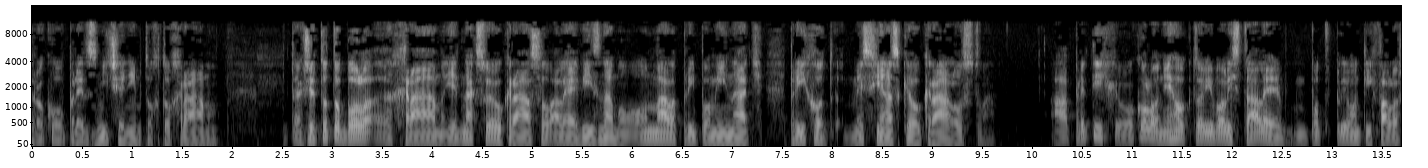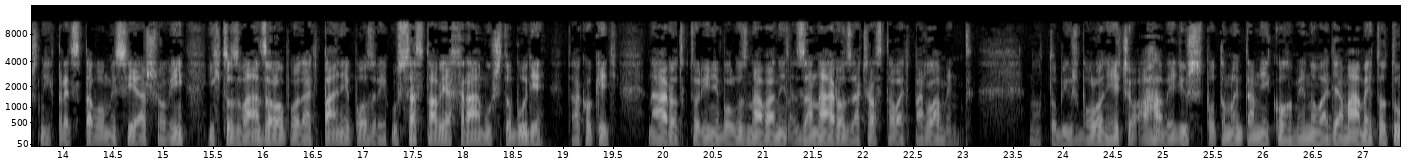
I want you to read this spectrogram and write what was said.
rokov pred zničením tohto chrámu. Takže toto bol eh, chrám jednak svojou krásou, ale aj významom. On mal pripomínať príchod mesiánskeho kráľovstva. A pre tých okolo neho, ktorí boli stále pod vplyvom tých falošných predstav o Mesiášovi, ich to zvádzalo povedať, pane, pozri, už sa stavia chrám, už to bude. To ako keď národ, ktorý nebol uznávaný za národ, začal stavať parlament. No to by už bolo niečo, aha, veď už potom len tam niekoho menovať a máme to tu.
